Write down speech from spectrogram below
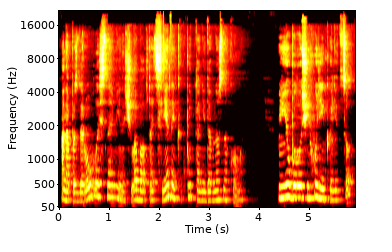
Она поздоровалась с нами и начала болтать с Леной, как будто они давно знакомы. У нее было очень худенькое лицо,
